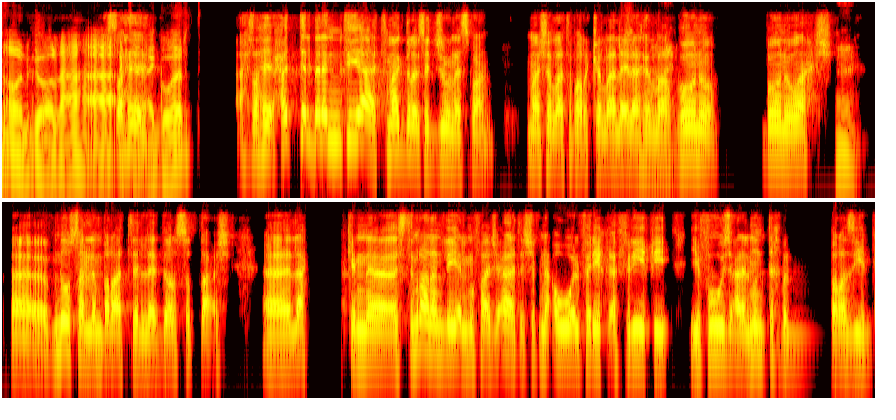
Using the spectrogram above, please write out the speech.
own goal ها؟ آه، صحيح. اجورد آه، صحيح. حتى البلنتيات ما قدروا يسجلون الاسبان ما شاء الله تبارك الله لا إله إلا الله. بونو بونو وحش. آه بنوصل لمباراة الدور 16 آه لكن استمرارا للمفاجآت شفنا أول فريق أفريقي يفوز على المنتخب البرازيل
